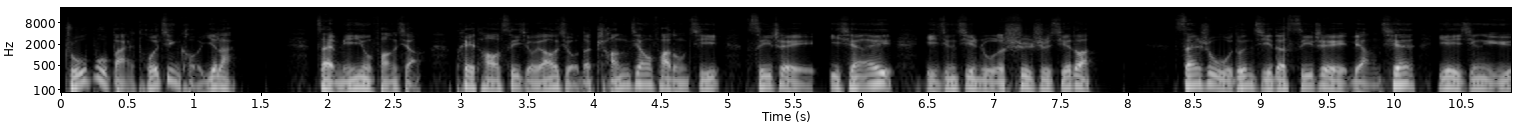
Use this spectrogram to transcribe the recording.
逐步摆脱进口依赖；在民用方向，配套 C 九幺九的长江发动机 CJ 一千 A 已经进入了试制阶段，三十五吨级的 CJ 两千也已经于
